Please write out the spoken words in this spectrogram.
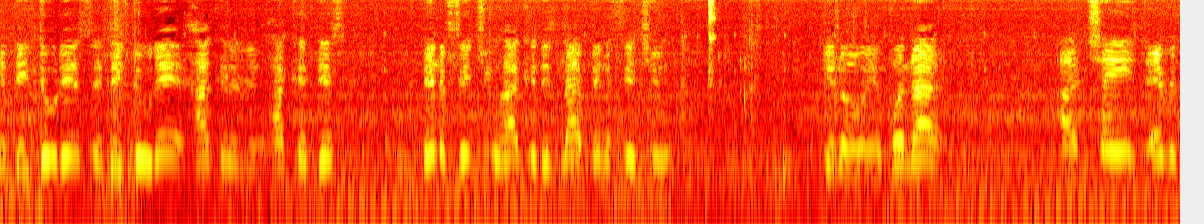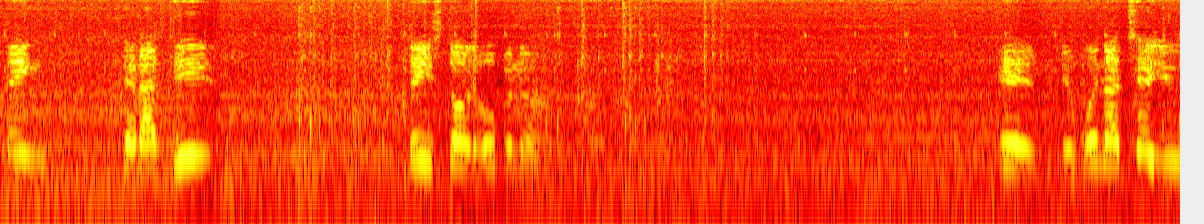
if they do this, if they do that, how could it, how could this benefit you? How could this not benefit you? You know, and when I I changed everything that I did, things started to open up. And, and when I tell you,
